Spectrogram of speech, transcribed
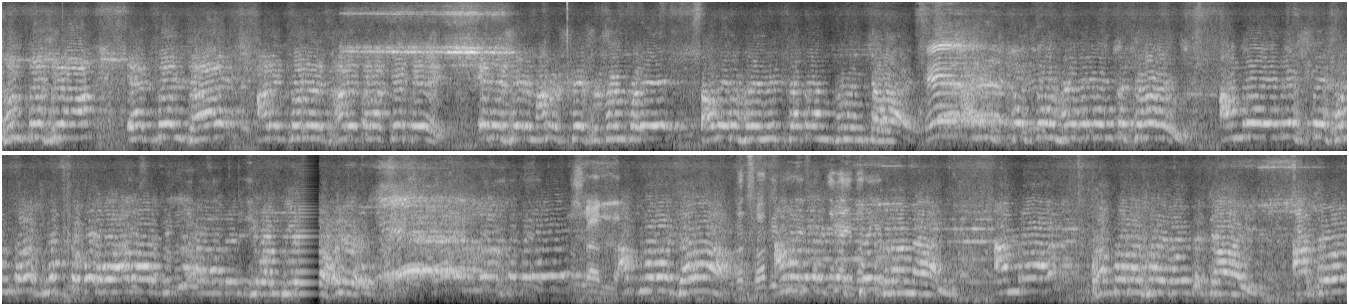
সন্ত্রাসীরা একদল যায় আরেক দলের ঘাড়ে তারা চেপে এদেশের মানুষকে শোষণ করে তাদের উপরে নির্যাতন জুলুম চালায়। আমি স্পষ্ট ভাবে বলতে চাই আমরা এদেশকে সন্ত্রাস মুক্ত করব আবার আমাদের জীবন দিয়ে হলেও। আপনারা যারা আমাদেরকে চোখ রান্নান আমরা ভদ্র ভাষায় বলতে চাই আসুন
